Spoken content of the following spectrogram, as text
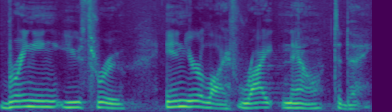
bringing you through in your life right now, today.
